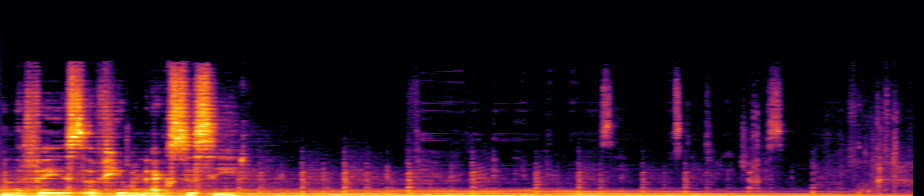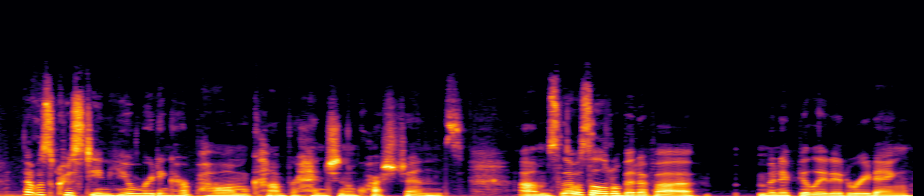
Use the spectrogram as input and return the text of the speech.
than the face of human ecstasy? That was Christine Hume reading her poem Comprehension Questions. Um, so that was a little bit of a manipulated reading.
